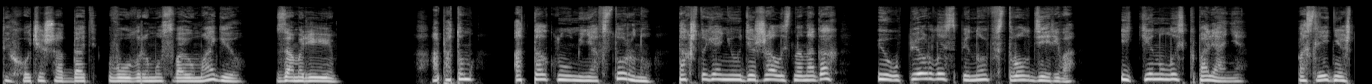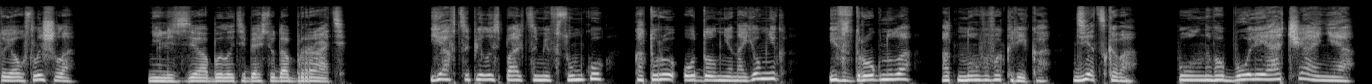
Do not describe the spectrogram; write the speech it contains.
ты хочешь отдать Вулрему свою магию? Замри!» А потом оттолкнул меня в сторону, так что я не удержалась на ногах и уперлась спиной в ствол дерева и кинулась к поляне. Последнее, что я услышала, «Нельзя было тебя сюда брать!» Я вцепилась пальцами в сумку, которую отдал мне наемник, и вздрогнула от нового крика, детского, полного боли и отчаяния.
